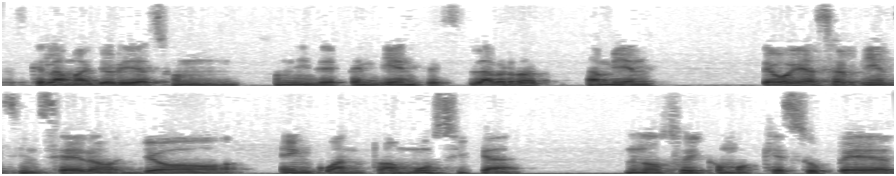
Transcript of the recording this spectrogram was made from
es que la mayoría son, son independientes. La verdad, también, te voy a ser bien sincero, yo en cuanto a música, no soy como que súper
